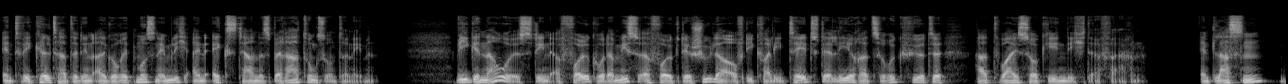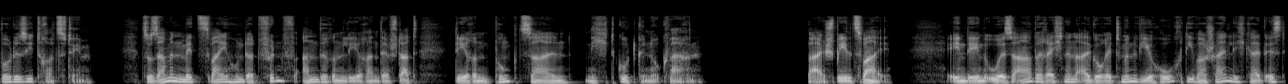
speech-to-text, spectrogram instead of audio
Entwickelt hatte den Algorithmus nämlich ein externes Beratungsunternehmen. Wie genau es den Erfolg oder Misserfolg der Schüler auf die Qualität der Lehrer zurückführte, hat Wysocki nicht erfahren. Entlassen wurde sie trotzdem zusammen mit 205 anderen Lehrern der Stadt, deren Punktzahlen nicht gut genug waren. Beispiel 2. In den USA berechnen Algorithmen, wie hoch die Wahrscheinlichkeit ist,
